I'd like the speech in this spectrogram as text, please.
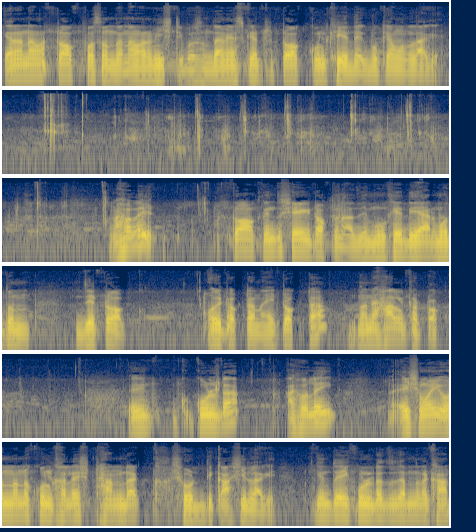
কেননা আমার টক পছন্দ না, আমার মিষ্টি পছন্দ। আমি আজকে একটা টক কুল খেয়ে দেখব কেমন লাগে। আসলে টক কিন্তু সেই টক না, যে মুখে দেওয়ার মতন যে টক, ওই টকটা না। এই টকটা মানে হালকা টক। এই কুলটা আসলেই এই সময় অন্যান্য কুল খালে ঠান্ডা, সর্দি, কাশি লাগে। কিন্তু এই কুলটা যদি আপনারা খান,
